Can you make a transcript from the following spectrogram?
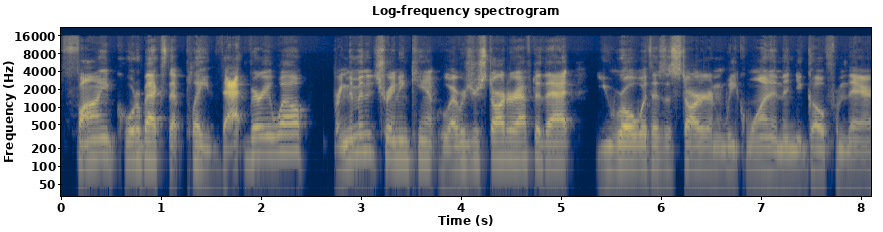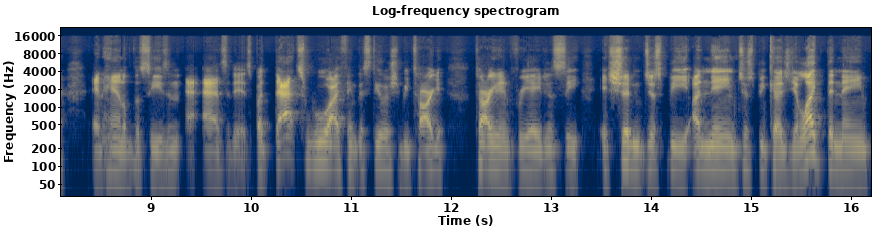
find quarterbacks that play that very well. Bring them into training camp. Whoever's your starter after that, you roll with as a starter in week one, and then you go from there and handle the season as it is. But that's who I think the Steelers should be target targeting free agency. It shouldn't just be a name just because you like the name.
